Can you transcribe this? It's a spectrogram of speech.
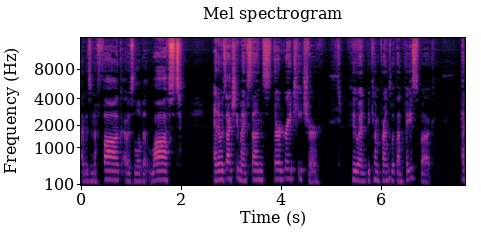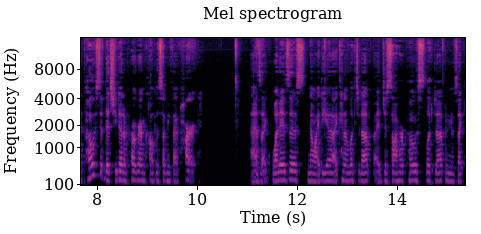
I was in a fog. I was a little bit lost. And it was actually my son's third grade teacher who had become friends with on Facebook had posted that she did a program called the 75 Hard. I was like, what is this? No idea. I kind of looked it up. I just saw her post, looked up, and it was like,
